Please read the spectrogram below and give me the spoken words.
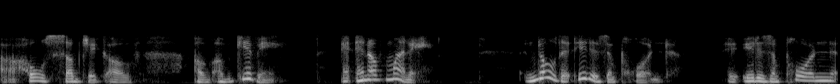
uh, whole subject of, of, of giving and of money, know that it is important. It is important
